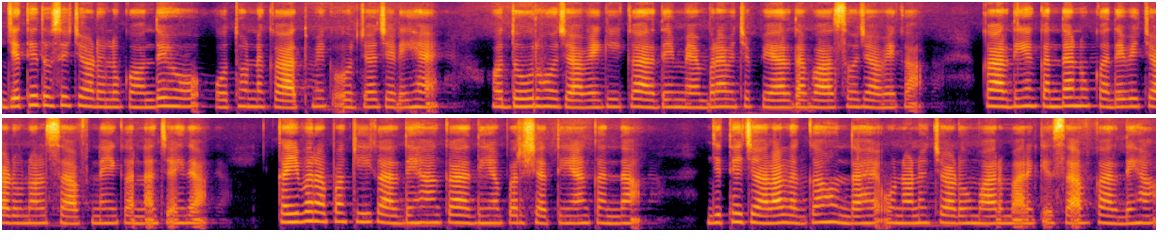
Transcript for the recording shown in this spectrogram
ਜਿੱਥੇ ਤੁਸੀਂ ਝਾੜੂ ਲਗਾਉਂਦੇ ਹੋ, ਉਥੋਂ ਨਕਾਰਾਤਮਕ ਊਰਜਾ ਜਿਹੜੀ ਹੈ ਉਹ ਦੂਰ ਹੋ ਜਾਵੇਗੀ, ਘਰ ਦੇ ਮੈਂਬਰਾਂ ਵਿੱਚ ਪਿਆਰ ਦਾ ਵਾਸ ਹੋ ਜਾਵੇਗਾ। ਘਰ ਦੀਆਂ ਕੰਧਾਂ ਨੂੰ ਕਦੇ ਵੀ ਝਾੜੂ ਨਾਲ ਸਾਫ਼ ਨਹੀਂ ਕਰਨਾ ਚਾਹੀਦਾ। ਕਈ ਵਾਰ ਆਪਾਂ ਕੀ ਕਰਦੇ ਹਾਂ, ਘਰ ਦੀਆਂ ਪਰਛੱਤੀਆਂ ਕੰਧਾਂ, ਜਿੱਥੇ ਜਾਲਾ ਲੱਗਾ ਹੁੰਦਾ ਹੈ, ਉਹਨਾਂ ਨੂੰ ਝਾੜੂ ਮਾਰ-ਮਾਰ ਕੇ ਸਾਫ਼ ਕਰਦੇ ਹਾਂ।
